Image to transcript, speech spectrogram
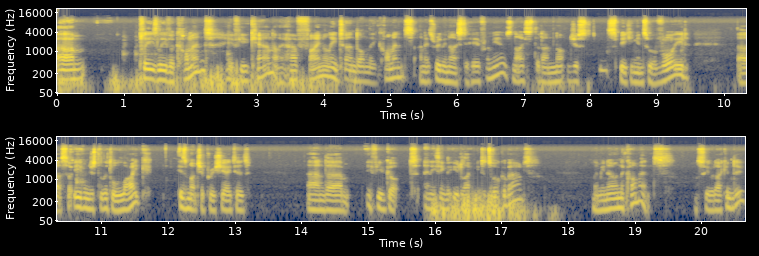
Um, please leave a comment if you can. I have finally turned on the comments, and it's really nice to hear from you. It's nice that I'm not just speaking into a void. Uh, so even just a little like is much appreciated. And um, if you've got anything that you'd like me to talk about, let me know in the comments. I'll see what I can do.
